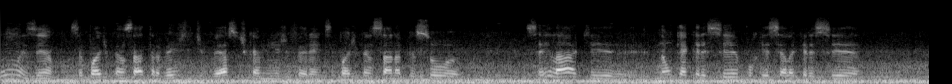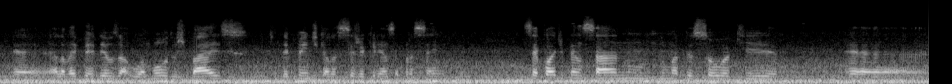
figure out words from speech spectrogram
um exemplo. Você pode pensar através de diversos caminhos diferentes. Você pode pensar na pessoa, sei lá, que não quer crescer, porque se ela crescer, é, ela vai perder o amor dos pais, que depende que ela seja criança para sempre. Você pode pensar num, numa pessoa que é,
